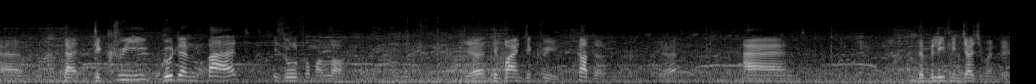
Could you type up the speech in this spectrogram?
um, that decree, good and bad, is all from Allah. Yeah, divine decree, qadr. Yeah, and the belief in judgment day,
